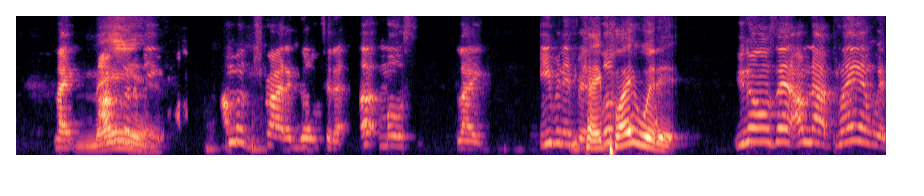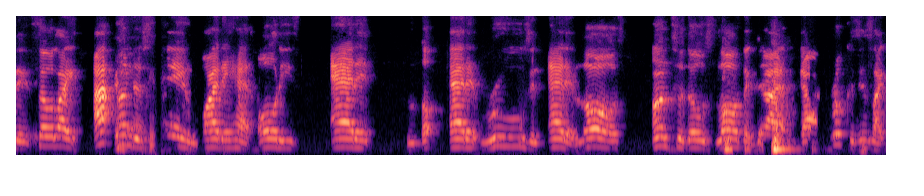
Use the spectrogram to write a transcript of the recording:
like Man. I'm gonna be I'm gonna try to go to the utmost, like even if you can't play with it. You know what I'm saying? I'm not playing with it. So like I understand why they had all these added uh, added rules and added laws unto those laws that God God broke. Because it's like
